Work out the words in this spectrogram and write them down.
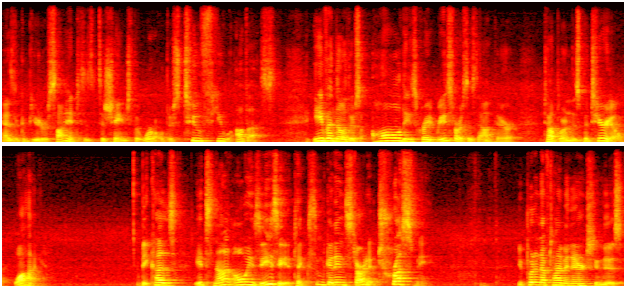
as a computer scientist to change the world. There's too few of us. Even though there's all these great resources out there to help learn this material. Why? Because it's not always easy. It takes some getting started. Trust me. You put enough time and energy into this,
